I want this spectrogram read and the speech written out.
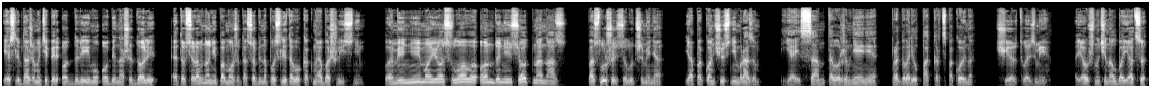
Если б даже мы теперь отдали ему обе наши доли, это все равно не поможет, особенно после того, как мы обошлись с ним. Помяни мое слово, он донесет на нас. Послушайся лучше меня. Я покончу с ним разом. Я и сам того же мнения, — проговорил Паккарт спокойно. Черт возьми. А я уж начинал бояться,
